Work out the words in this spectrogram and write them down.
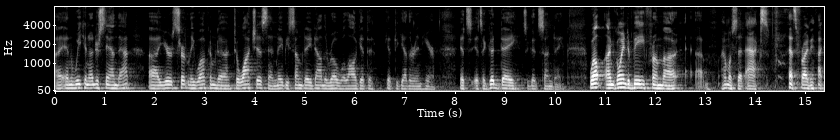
And we can understand that. Uh, you're certainly welcome to, to watch us, and maybe someday down the road we'll all get to get together in here. It's, it's a good day, it's a good Sunday. Well, I'm going to be from, uh, uh, I almost said Acts. That's Friday night.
